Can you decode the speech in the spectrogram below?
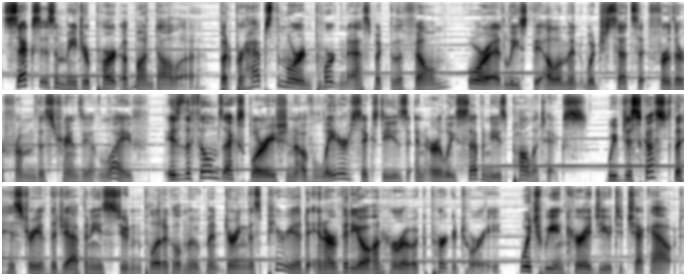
Sex is a major part of Mandala, but perhaps the more important aspect of the film, or at least the element which sets it further from this transient life, is the film's exploration of later 60s and early 70s politics. We've discussed the history of the Japanese student political movement during this period in our video on Heroic Purgatory, which we encourage you to check out.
